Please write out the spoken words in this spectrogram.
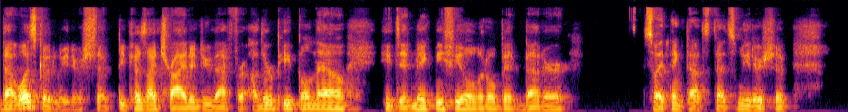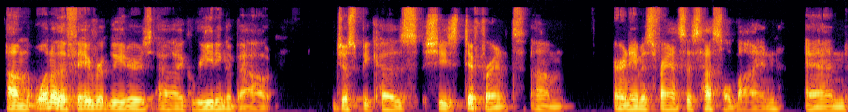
that was good leadership because I try to do that for other people now. He did make me feel a little bit better. So I think that's that's leadership. Um, one of the favorite leaders I like reading about just because she's different. Um, her name is Frances Hesselbein, and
